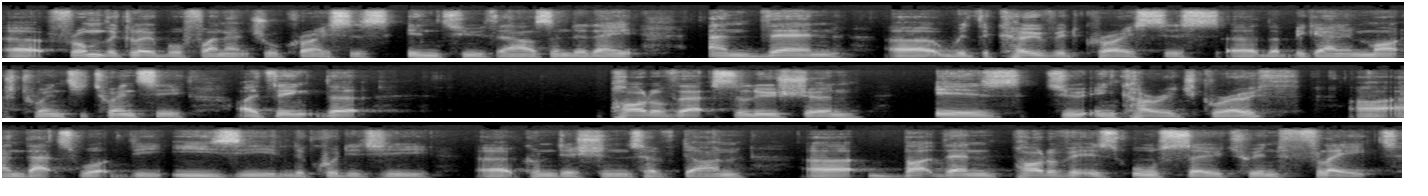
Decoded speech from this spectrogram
uh, from the global financial crisis in 2008 and then uh, with the COVID crisis uh, that began in March 2020, I think that part of that solution is to encourage growth. Uh, and that's what the easy liquidity uh, conditions have done. Uh, but then part of it is also to inflate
